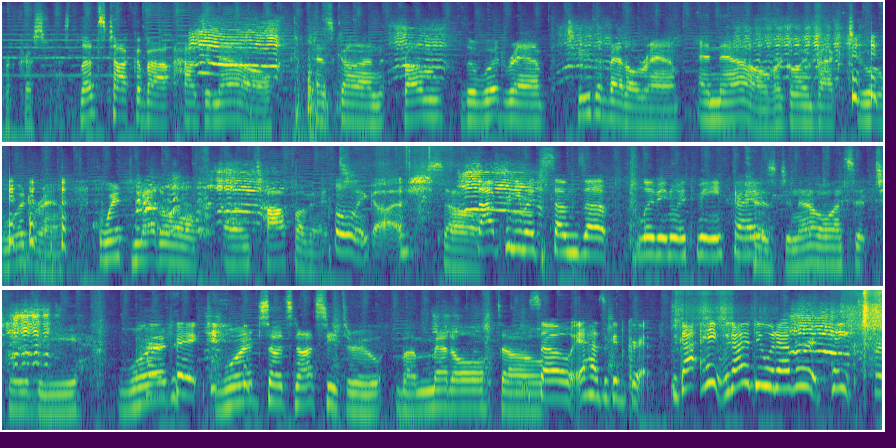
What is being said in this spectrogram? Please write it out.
For Christmas. Let's talk about how DaNelle has gone from the wood ramp to the metal ramp, and now we're going back to a wood ramp with metal on top of it. Oh my gosh. So That pretty much sums up living with me, right? because DaNelle wants it to be wood, Perfect. wood, so it's not see-through, but metal, so, So it has a good grip. We got, hey, we gotta do whatever it takes for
